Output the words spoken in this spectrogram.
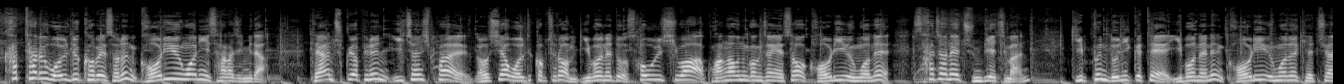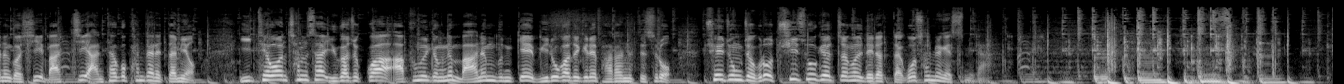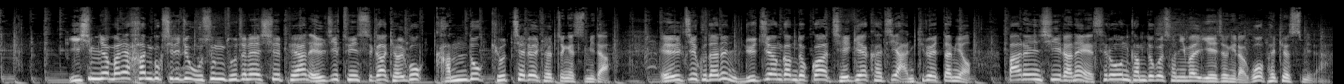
카타르 월드컵에서는 거리 응원이 사라집니다. 대한축구협회는 2018 러시아 월드컵처럼 이번에도 서울시와 광화문 광장에서 거리 응원을 사전에 준비했지만 깊은 논의 끝에 이번에는 거리 응원을 개최하는 것이 맞지 않다고 판단했다며 이태원 참사 유가족과 아픔을 겪는 많은 분께 위로가 되기를 바라는 뜻으로 최종적으로 취소 결정을 내렸다고 설명했습니다. 20년 만에 한국 시리즈 우승 도전에 실패한 LG 트윈스가 결국 감독 교체를 결정했습니다. LG 구단은 류지영 감독과 재계약하지 않기로 했다며 빠른 시일 안에 새로운 감독을 선임할 예정이라고 밝혔습니다.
